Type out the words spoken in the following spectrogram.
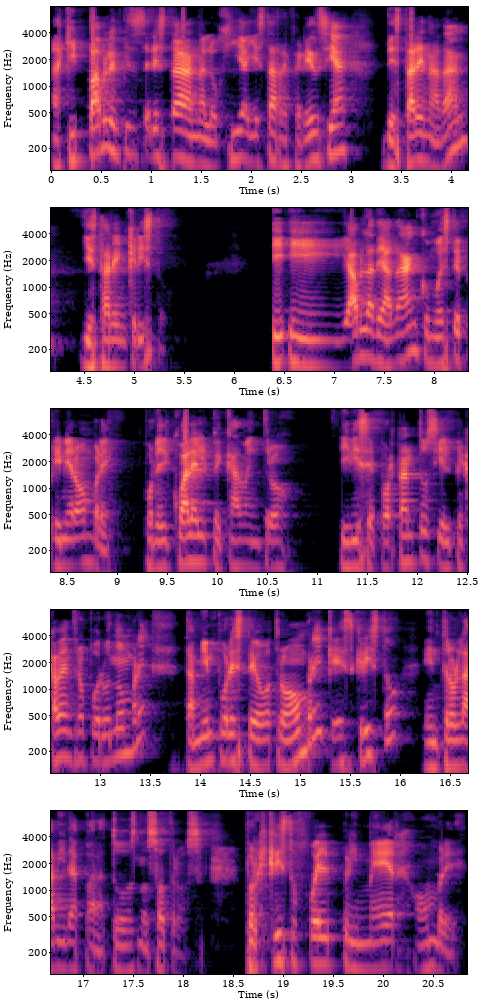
aquí Pablo empieza a hacer esta analogía y esta referencia de estar en Adán y estar en Cristo. Y, habla de Adán como este primer hombre por el cual el pecado entró. Y dice, por tanto, si el pecado entró por un hombre, también por este otro hombre, que es Cristo, entró la vida para todos nosotros. Porque Cristo fue el primer hombre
